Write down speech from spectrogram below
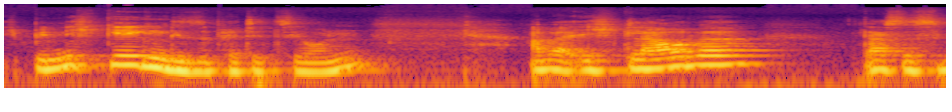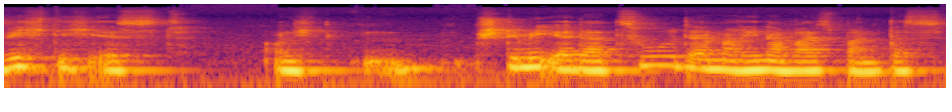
Ich bin nicht gegen diese Petitionen, aber ich glaube, dass es wichtig ist, und ich stimme ihr dazu, der Marina Weißband, dass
